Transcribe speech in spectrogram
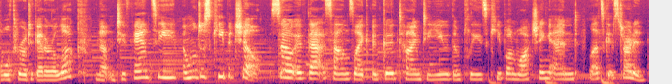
We'll throw together a look, nothing too fancy, and we'll just keep it chill. So if that sounds like a good time to you, then please keep on watching and let's get started.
